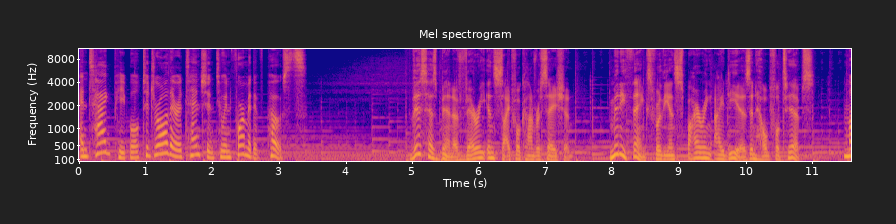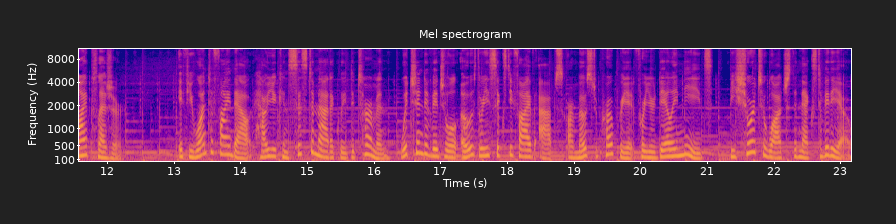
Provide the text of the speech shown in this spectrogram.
and tag people to draw their attention to informative posts. This has been a very insightful conversation. Many thanks for the inspiring ideas and helpful tips. My pleasure. If you want to find out how you can systematically determine which individual O365 apps are most appropriate for your daily needs, be sure to watch the next video.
